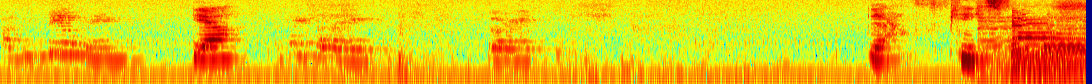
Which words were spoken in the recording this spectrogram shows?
Are you filming? Yeah. Okay, sorry. Sorry. Yeah. Peace.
